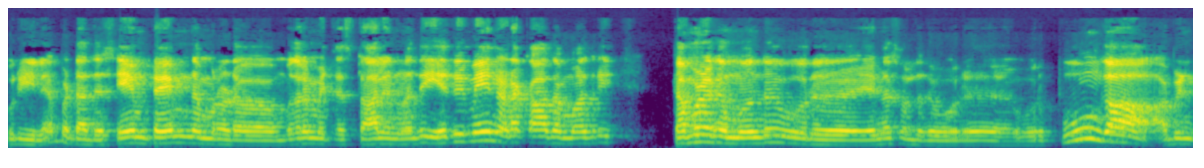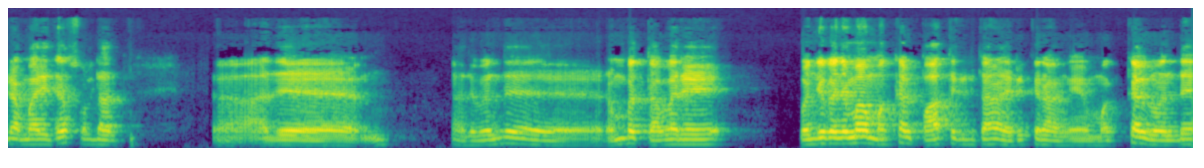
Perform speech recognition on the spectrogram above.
புரியல. But at the same time நம்மளோட முதலமைச்சர் ஸ்டாலின் வந்து எதுவுமே நடக்காத மாதிரி தமிழகம் வந்து ஒரு என்ன சொல்றது ஒரு ஒரு பூங்கா அப்படின்ற மாதிரி தான் சொல்றாரு. அது அது வந்து ரொம்ப தவறு. கொஞ்சம் கொஞ்சமா மக்கள் பார்த்துக்கிட்டு தான் இருக்கிறாங்க. மக்கள் வந்து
